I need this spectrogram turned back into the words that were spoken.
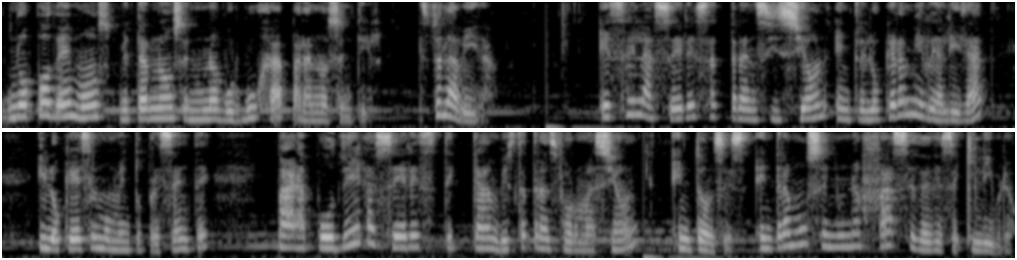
No podemos meternos en una burbuja para no sentir. Esto es la vida. Es el hacer esa transición entre lo que era mi realidad y lo que es el momento presente para poder hacer este cambio, esta transformación, entonces entramos en una fase de desequilibrio.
